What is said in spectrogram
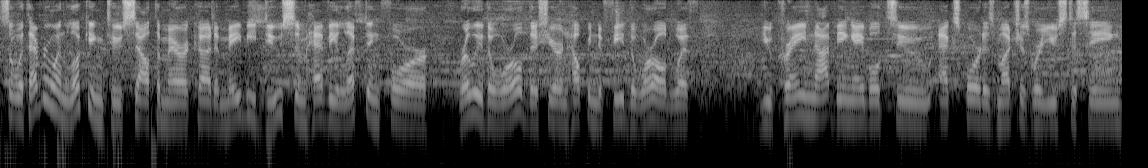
So, with everyone looking to South America to maybe do some heavy lifting for really the world this year and helping to feed the world with Ukraine not being able to export as much as we're used to seeing,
